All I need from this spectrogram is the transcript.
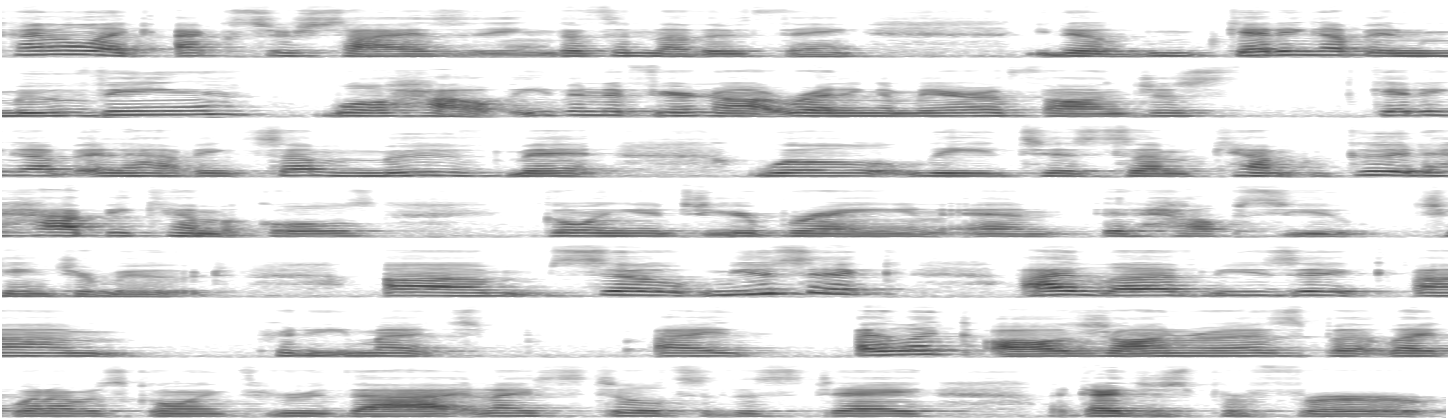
kind of like exercising. That's another thing. You know, getting up and moving will help. Even if you're not running a marathon, just getting up and having some movement will lead to some chem- good happy chemicals going into your brain and it helps you change your mood um, so music i love music um, pretty much i i like all genres but like when i was going through that and i still to this day like i just prefer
